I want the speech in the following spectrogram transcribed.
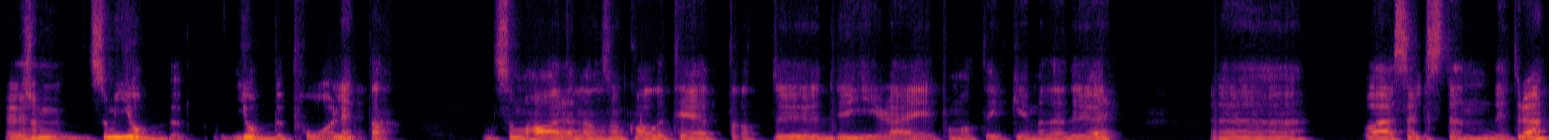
Eller som, som jobber, jobber på litt, da. Som har en eller annen sånn kvalitet at du, du gir deg på en måte ikke med det du gjør. Eh, og er selvstendig, tror jeg.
